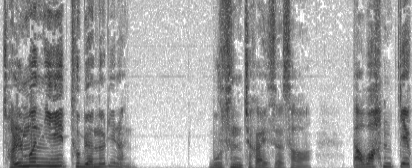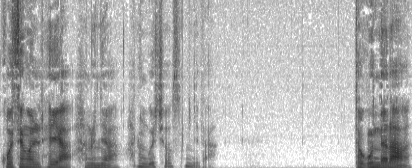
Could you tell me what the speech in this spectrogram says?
젊은 이 두 며느리는 무슨 죄가 있어서 나와 함께 고생을 해야 하느냐 하는 것이었습니다. 더군다나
